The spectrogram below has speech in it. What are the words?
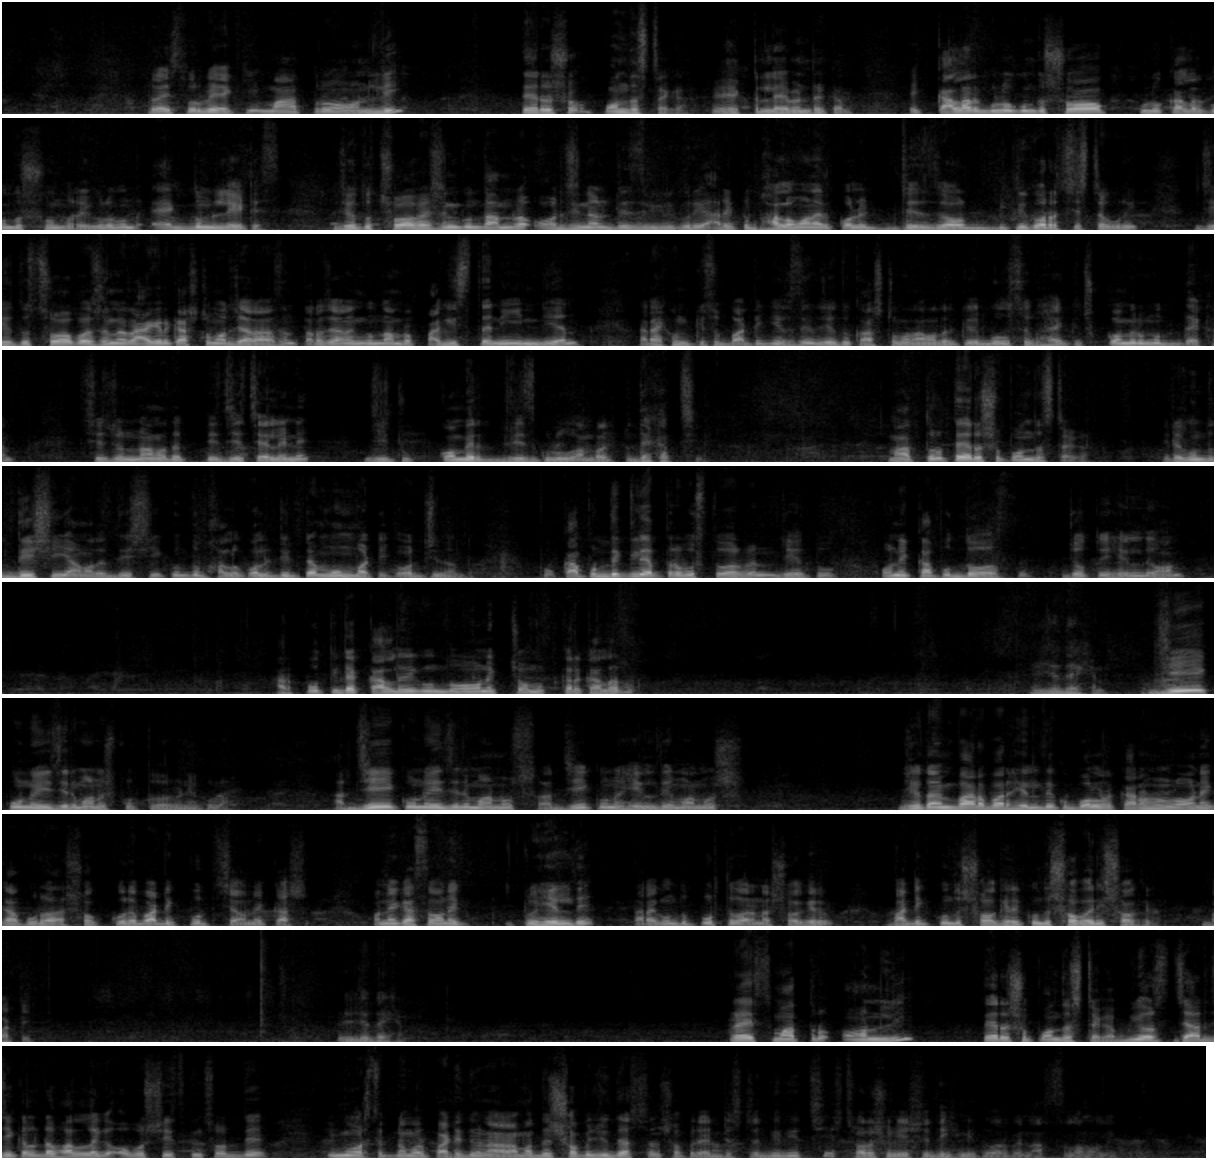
প্রাইস পড়বে একই, মাত্র অনলি তেরোশো পঞ্চাশ টাকা। একটা ল্যাভেন্ডার কালার। এই কালারগুলো কিন্তু সবগুলো কালার কিন্তু সুন্দর। এগুলো কিন্তু একদম লেটেস্ট যেহেতু ছোয়া ফ্যাশন কিন্তু আমরা অরিজিনাল ড্রেস বিক্রি করি আর একটু ভালো মানের কোয়ালিটি ড্রেস বিক্রি করার চেষ্টা করি। যেহেতু ছোয়া ফ্যাশনের আগের কাস্টমার যারা আছেন, তারা জানেন কিন্তু আমরা পাকিস্তানি ইন্ডিয়ান আর এখন কিছু বাটি কিনছি। যেহেতু কাস্টমার আমাদেরকে বলছে, ভাই, কিছু কমের মধ্যে দেখান। সেজন্য আমাদের পেজে চ্যানেলে যেহেতু কমের ড্রেসগুলো আমরা একটু দেখাচ্ছি। মাত্র তেরোশো পঞ্চাশ টাকা। এটা কিন্তু দেশি, আমাদের দেশি কিন্তু ভালো কোয়ালিটিরটা মোমবাটিক অরিজিনাল কাপড় দেখলে আপনারা বুঝতে পারবেন যেহেতু অনেক কাপড় দেওয়া আছে, যতই হেলদি হন। আর প্রতিটা কালারই কিন্তু অনেক চমৎকার কালার। এই যে দেখেন, যে কোনো এজের মানুষ পড়তে পারবেন এগুলো। আর যে কোনো এজের মানুষ, আর যে কোনো হেলদি মানুষ। যেহেতু আমি বারবার হেলদি বলার কারণ হলো অনেক আপুরা শখ করে বাটিক পড়তে চায়, অনেক অনেক আছে অনেক একটু হেলদি, তারা কিন্তু পড়তে পারে না শখের বাটিক কিন্তু শখের, কিন্তু সবারই শখের বাটিক। এই যে দেখেন। প্রাইস মাত্র অনলি তেরোশো পঞ্চাশ টাকা। বিয়র্স যার যে কালারটা ভালো লাগে অবশ্যই স্ক্রিনশট দিয়ে ইমো হোয়াটসঅ্যাপ নাম্বার পাঠিয়ে দেবেন। আর আমাদের শপে যদি আসছেন শপের অ্যাড্রেসটা দিয়ে দিচ্ছি, সরাসরি এসে দেখে নিতে পারবেন। আসসালামু আলাইকুম।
